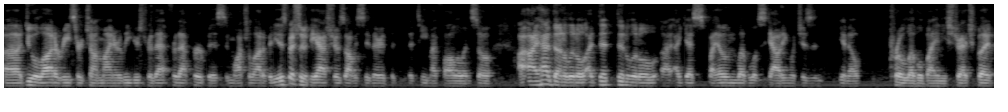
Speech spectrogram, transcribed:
uh, do a lot of research on minor leaguers for that for that purpose and watch a lot of videos, especially with the Astros. Obviously, they're the, the team I follow, and so I, I have done a little. I did did a little. I, I guess my own level of scouting, which isn't you know pro level by any stretch, but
